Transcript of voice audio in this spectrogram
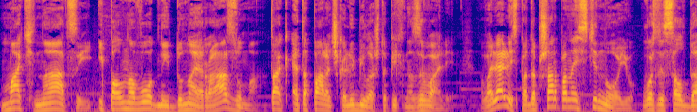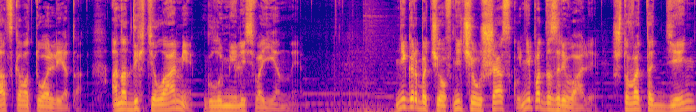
Мать нации и полноводный Дунай разума, так эта парочка любила, чтоб их называли, валялись под обшарпанной стеною возле солдатского туалета, а над их телами глумились военные. Ни Горбачев, ни Чаушеску не подозревали, что в этот день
